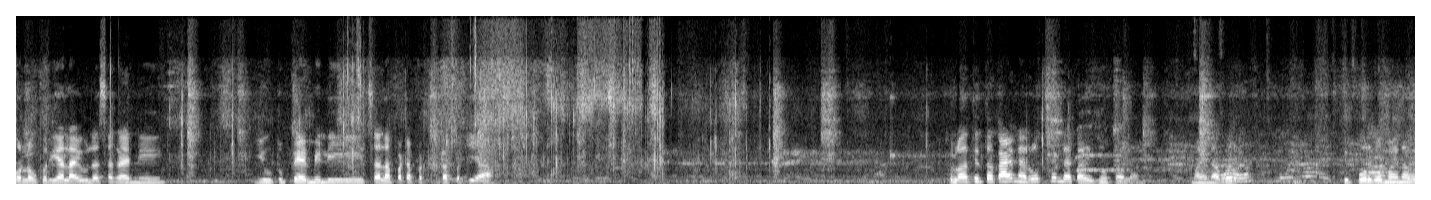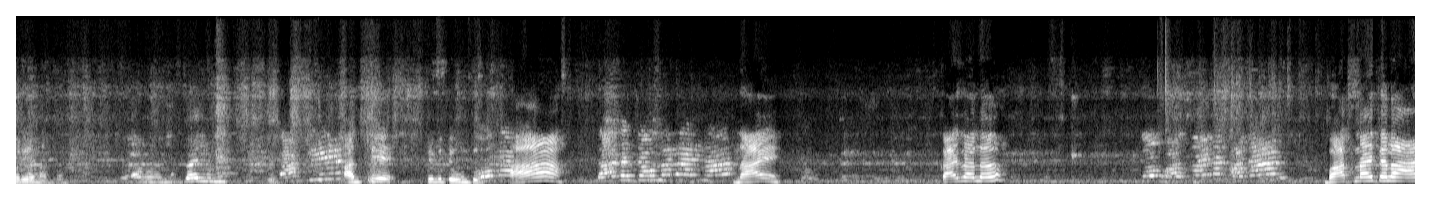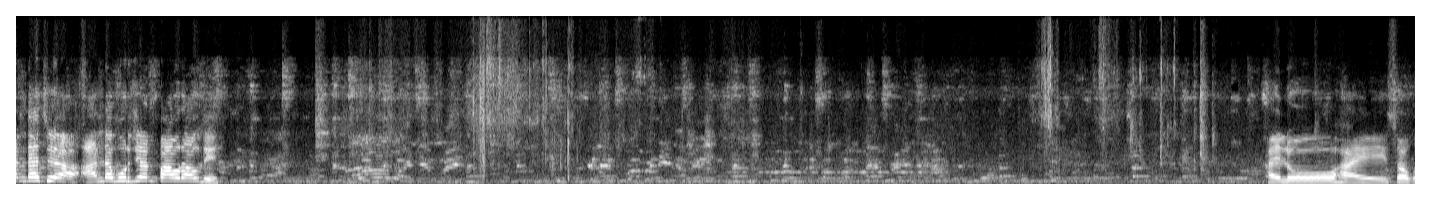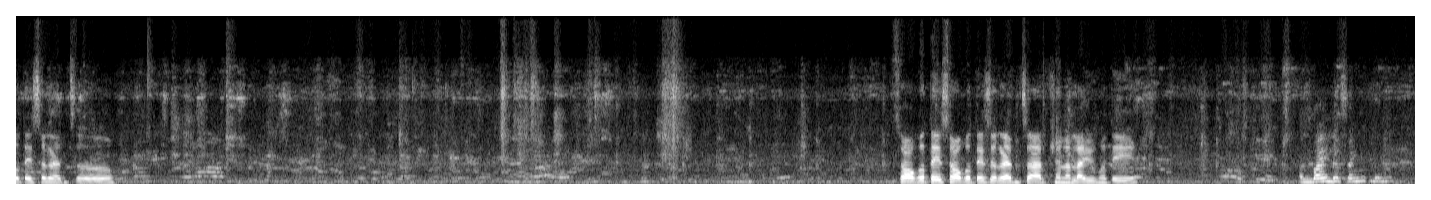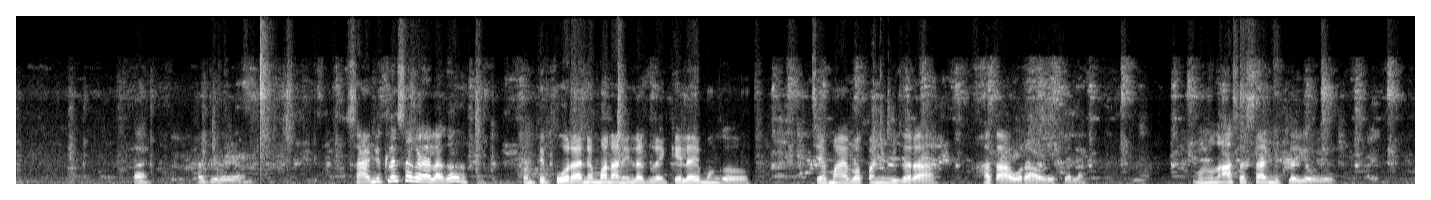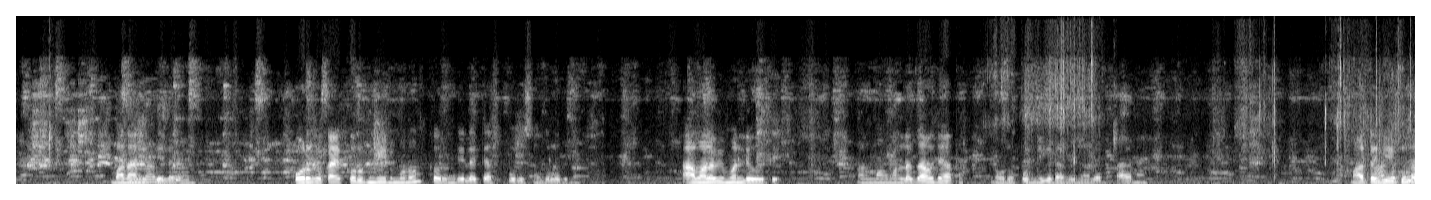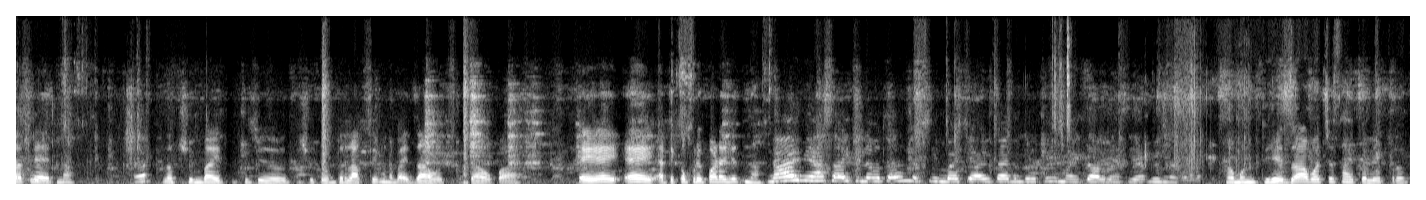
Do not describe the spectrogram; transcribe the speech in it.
लवकर लवकर या लाईव्हला सगळ्यांनी. यूट्यूब फॅमिली चला पटापट पटापट या. तुला तिथं काय नाही रोज संध्याकाळी झोपायला. महिनाभर. ती पोरग महिनाभर येणार नाही. आणि ते ते बी ते उंटून आ! नाही. काय झालं? भात नाही त्याला अंडाचे अंडा बुर्जी आणि पाव राहू दे. हॅलो हाय स्वागत आहे सगळ्यांचं. स्वागत आहे स्वागत आहे सगळ्यांचं अर्चना लाईव्हमध्ये. आणि बाईला सांगितलं ना? काय? सांगितलंय सगळ्याला ग. पण ते पोराने मनाने लग्न केलंय मग त्या मायबापाने मी जरा हात आवर आवरी केला. म्हणून असं सांगितलं येऊ येऊ. मनाने केलं पोरग काय करून घेईन म्हणून करून दिलंय त्याच पोरी संग लग्न. आम्हाला बी म्हणले होते. आणि मग म्हणलं जाऊ दे आता. एवढं कोण निघडा झालं काय नाही आता हे घरातले आहेत ना. लक्ष्मीबाई तिची तिची कोणतरी लागते ना बाई जाव जाव का ए ए ए आता कपडे पडायलेत ना. नाही मी असं ऐकलं होतं लक्ष्मीबाईची आई काय म्हणत होती मै जाऊ राहते भीमनगरला हा मग हे जावाचेच आहे का लेकर?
